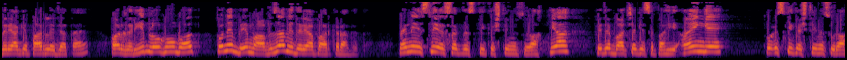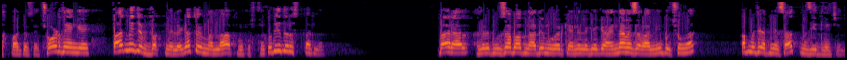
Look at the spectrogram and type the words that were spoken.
دریا کے پار لے جاتا ہے۔ اور غریب لوگ ہوں بہت، تو انہیں بے معاوضہ بھی دریا پار کرا دیتا ہے۔ میں نے اس لیے اس وقت اس کی کشتی میں سوراخ کیا کہ جب بادشاہ کے سپاہی آئیں گے تو اس کی کشتی میں سوراخ پا کے اسے چھوڑ دیں گے۔ بعد میں جب وقت ملے گا تو ملا اپنی کشتی کو بھی درست کر لے بہرحال حضرت موسا بہت نادم ہوئے کہنے لگے کہ آئندہ میں سوال نہیں پوچھوں گا، اب مجھے اپنے ساتھ مزید لے چلی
